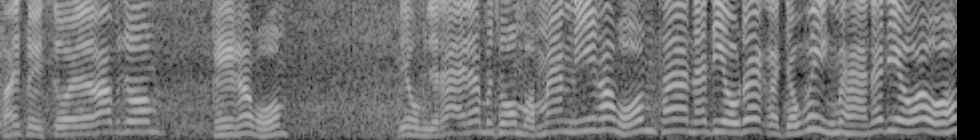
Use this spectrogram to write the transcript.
ใสสวยๆเลยครับผู้ชมโอเคครับผม เดี๋ยวผมจะได้ท่านผู้ชมแบบแม่นนี้ครับผม ถ้านาเดียวได้ก็จะวิ่งมาหานาเดียวครับผม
